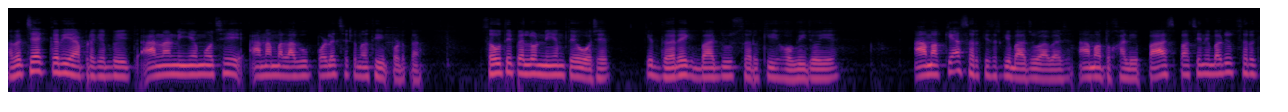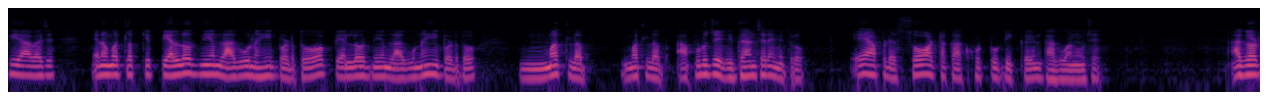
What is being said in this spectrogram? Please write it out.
હવે ચેક કરીએ આપણે કે ભાઈ આના નિયમો છે, આનામાં લાગુ પડે છે કે નથી પડતા. સૌથી પહેલો નિયમ તો એવો છે કે દરેક બાજુ સરખી હોવી જોઈએ. આમાં ક્યાં સરખી સરખી બાજુ આવે છે? આમાં તો ખાલી પાસ પાસેની બાજુ જ સરખી આવે છે. એનો મતલબ કે પહેલો જ નિયમ લાગુ નહીં પડતો, પહેલો જ નિયમ લાગુ નહીં પડતો. મતલબ મતલબ આપણું જે વિધાન છે ને મિત્રો, એ આપણે સો ટકા ખોટું ટીક કરીને ભાગવાનું છે. આગળ.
